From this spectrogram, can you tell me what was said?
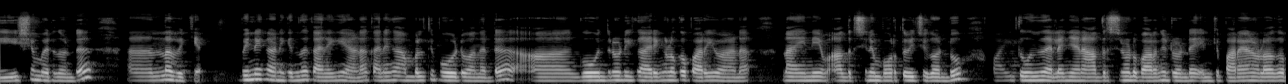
ദേഷ്യം വരുന്നുണ്ട്. നവിക്ക് പിന്നെ കാണിക്കുന്നത് കനകയാണ്. കനക അമ്പലത്തിൽ പോയിട്ട് വന്നിട്ട് ഗോവിന്ദനോട് ഈ കാര്യങ്ങളൊക്കെ പറയുവാണ്. നയനെയും ആദർശനെയും പുറത്ത് വെച്ച് കണ്ടു. വായി തോന്നിയതല്ല ഞാൻ ആദർശനോട് പറഞ്ഞിട്ടുണ്ട്. എനിക്ക് പറയാനുള്ളതൊക്കെ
